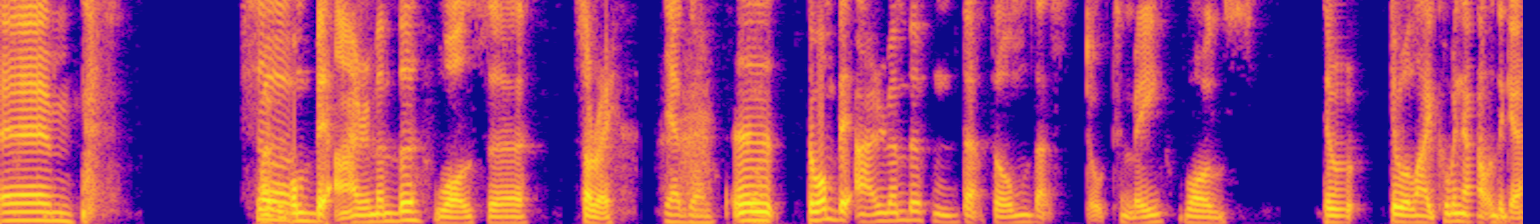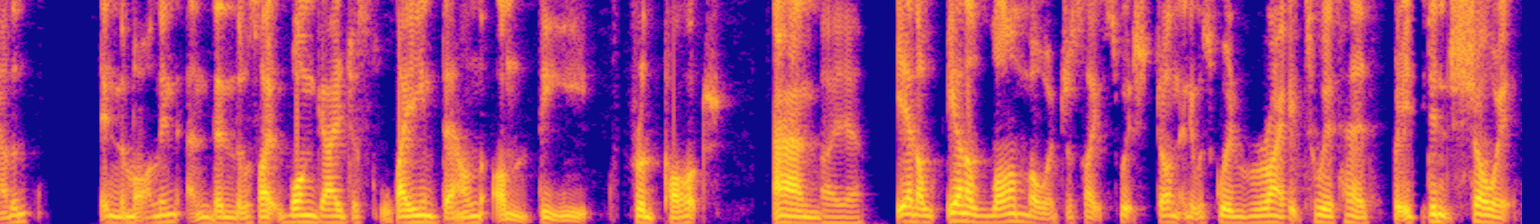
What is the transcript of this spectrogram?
Um so one bit I remember was uh, sorry. Yeah go on. Uh, the one bit I remember from that film that stuck to me was they were, they were like coming out of the garden in the morning, and then there was like one guy just laying down on the front porch, and Oh yeah. he had a he had a lawnmower just like switched on, and it was going right to his head, but it didn't show it.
